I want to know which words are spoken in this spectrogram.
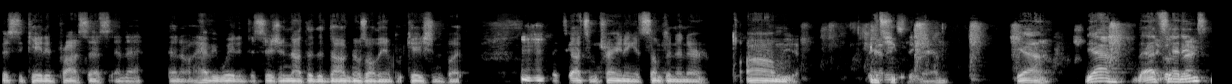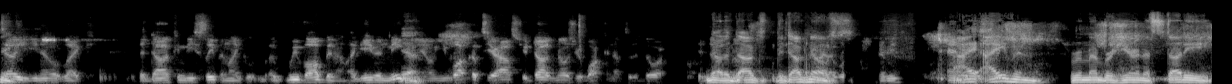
sophisticated process and a and a heavy weighted decision. Not that the dog knows all the implications, but Mhm. it's got some training. It's something in there. Um, Yeah. it's instinct. man. Yeah, yeah, that's that back instinct. Tell you, you know, like the dog can be sleeping. Like we've all been, like even me. Yeah. You know, you walk up to your house, your dog knows you're walking up to the door. No, the dog, the dog knows. You know what I mean? And I, I even remember hearing a study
